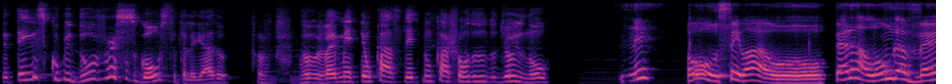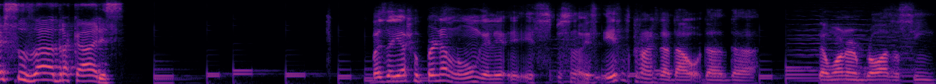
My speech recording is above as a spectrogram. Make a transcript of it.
Você tem Scooby-Doo versus Ghost, tá ligado? Vai meter o cacete no cachorro do, do Jon Snow. Né? Ou, sei lá, o Pernalonga versus a Dracarys. Mas aí acho que o Pernalonga, ele, esses, personagens, esses personagens da, da, da, da Warner Bros., assim,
